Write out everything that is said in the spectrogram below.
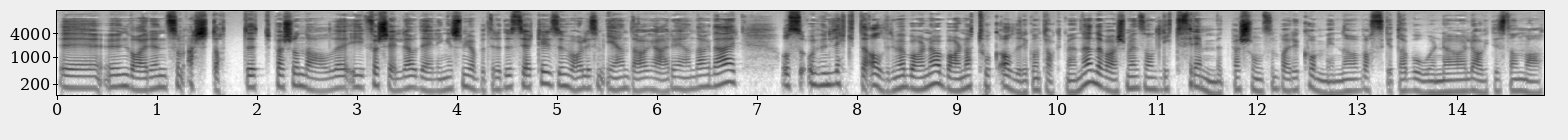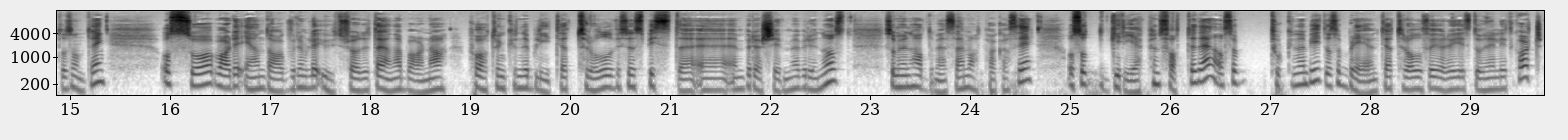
Eh, hun var en som erstattet personalet i forskjellige avdelinger som jobbet redusert til. Så hun var liksom én dag her og én dag der. Og, så, og, hun lekte aldri med barna, og barna tok aldri kontakt med henne. Det var som en sånn litt fremmed person som bare kom inn og vasket av bordene og laget i stand mat og sånne ting. Og så var det en dag hvor hun ble utfordret av en av barna på at hun kunne bli til et troll hvis hun spiste eh, en brødskive med brunost som hun hadde med seg i matpakka si. Og så grep hun fatt i det. og så tok hun en bit, og så ble hun til et troll, for å gjøre historien litt kort.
